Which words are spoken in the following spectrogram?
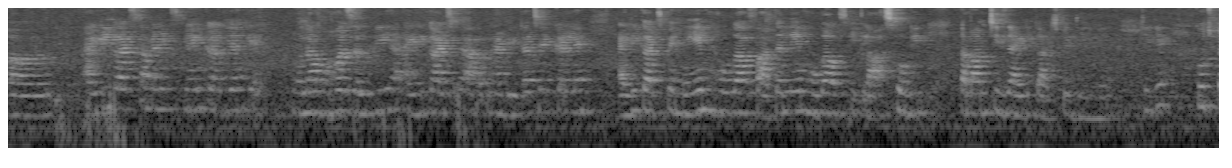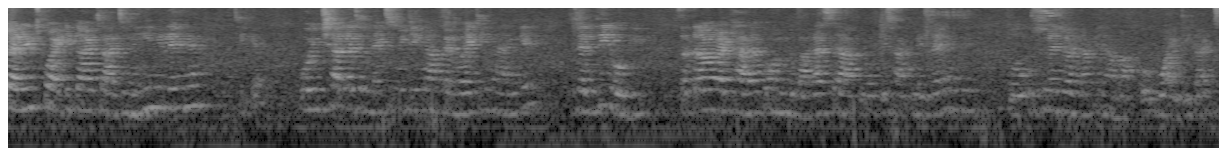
आईडी कार्ड्स का मैंने एक्सप्लेन कर दिया कि होना बहुत ज़रूरी है। आईडी कार्ड्स पे आप अपना डेटा चेक कर लें। आईडी कार्ड्स पे नेम होगा फादर नेम होगा, उसकी क्लास होगी। तमाम चीज़ें आईडी कार्ड्स पे दी हुई हैं, ठीक है? कुछ पेरेंट्स को आईडी कार्ड्स आज नहीं मिले हैं, ठीक है? वो इंशाल्लाह जब नेक्स्ट मीटिंग में आप एन में आएँगे, जल्दी होगी। सत्रह और अठारह को हम दोबारा से आप लोगों के साथ मिल रहे होंगे तो उसमें जो है ना, फिर हम आपको वो आईडी कार्ड्स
